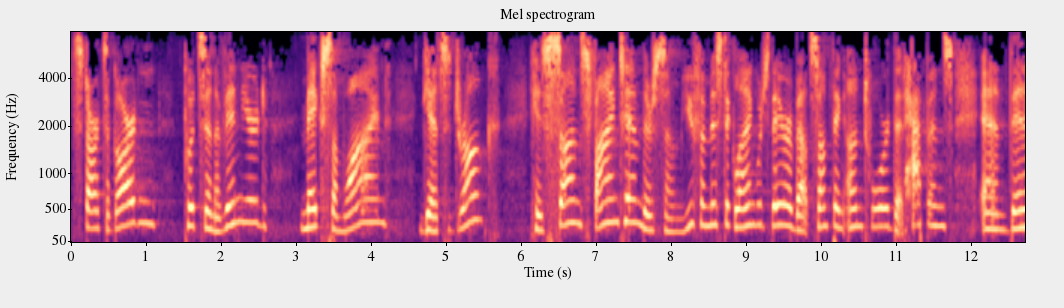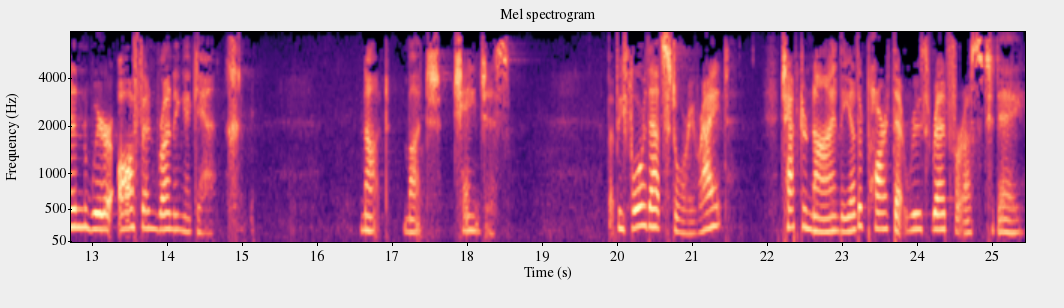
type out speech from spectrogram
starts a garden, puts in a vineyard, makes some wine, gets drunk. His sons find him. There's some euphemistic language there about something untoward that happens, and then we're off and running again. Not much changes. But before that story, right? Chapter 9, the other part that Ruth read for us today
